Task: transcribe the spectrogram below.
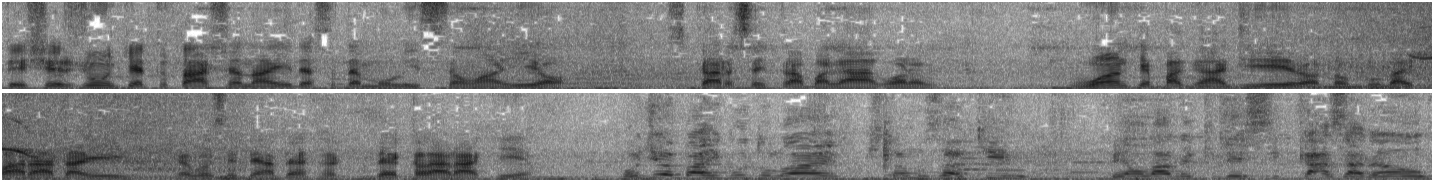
Teixeira Júnior, o que, é que tu tá achando aí dessa demolição aí, ó? Os caras sem trabalhar agora, o ano que é pra ganhar dinheiro, ó, estão tudo aí parado aí. O que você tem a de declarar aqui? Bom dia, Barrigudo do Lar. Estamos aqui, bem ao lado aqui desse casarão,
